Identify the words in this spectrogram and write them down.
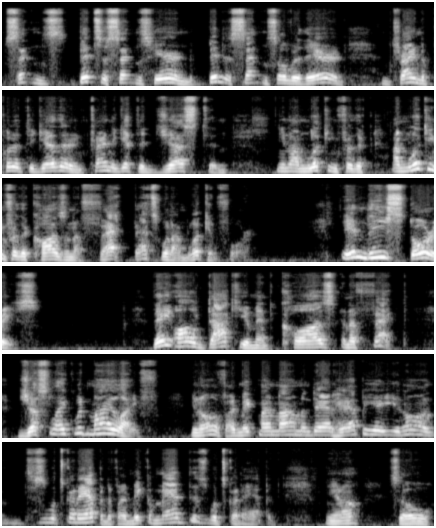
sentence bits of sentence here and a bit of sentence over there, and I'm trying to put it together and trying to get the gist and you know I'm looking for the I'm looking for the cause and effect. That's what I'm looking for. In these stories, they all document cause and effect, just like with my life. You know, if I make my mom and dad happy, eh, you know, this is what's going to happen. If I make them mad, this is what's going to happen. You know, so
